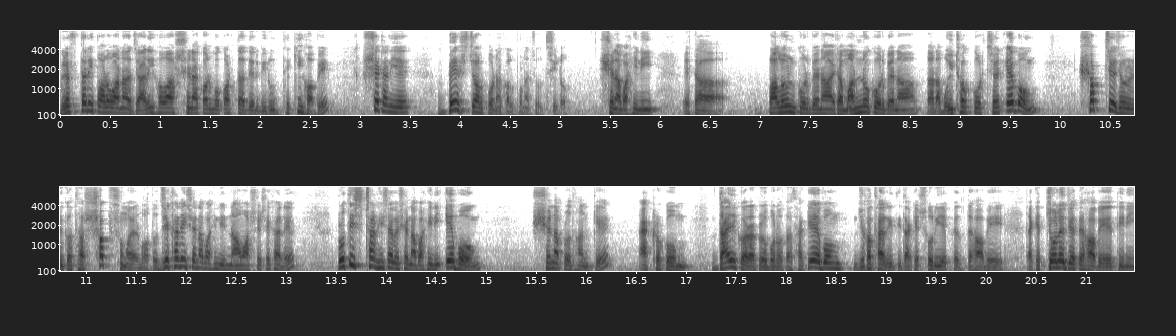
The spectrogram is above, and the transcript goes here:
গ্রেফতারি পরোয়ানা জারি হওয়া সেনা কর্মকর্তাদের বিরুদ্ধে কি হবে, সেটা নিয়ে বেশ জল্পনা কল্পনা চলছিল। সেনাবাহিনী এটা পালন করবে না, এটা মান্য করবে না, তারা বৈঠক করছেন এবং সবচেয়ে জরুরি কথা সব সময়ের মতো যেখানেই সেনাবাহিনীর নাম আসে সেখানে প্রতিষ্ঠান হিসাবে সেনাবাহিনী এবং সেনাপ্রধানকে একরকম দায়ী করার প্রবণতা থাকে এবং যথারীতি তাকে সরিয়ে ফেলতে হবে, তাকে চলে যেতে হবে। তিনি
